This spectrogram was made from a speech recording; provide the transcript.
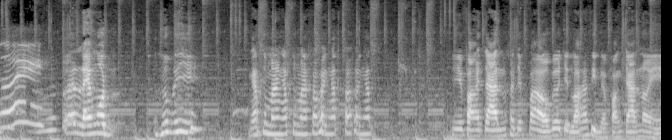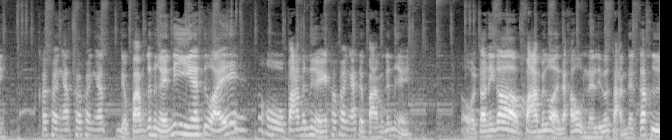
เฮ้ยเอ้ยแรงหมดฮึบดิงัดขึ้นมางัดขึ้นมาค่อยๆงัดค่อยๆงัดนี่ฟังอาจารย์เขาจะเปล่าเวลเจ็ดร้อยห้าสิบเนี่ยวฟังอาจารย์หน่อย ค่อยๆงัดค่อยๆงัดเดี๋ยวปลามก็เหนื่อยนี่ไงสวยโอ้โหปลามมันเหนื่อยค่อยๆงัดเดี๋ยวปลามมันก็เหนื่อยโอ้โหตอนนี้ก็ฟาร์มไปก่อนนะครับผมในรีเวอร์สามเนี่ยก็คือ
